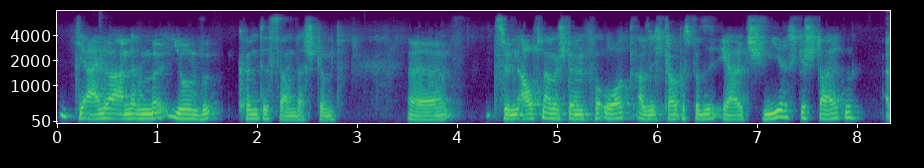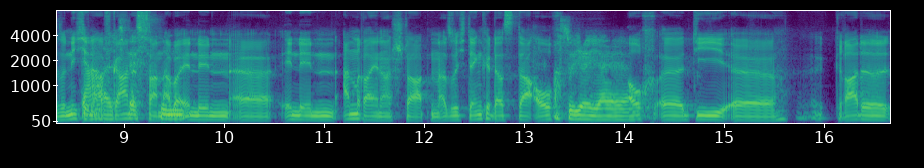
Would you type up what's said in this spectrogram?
Die eine oder andere Million könnte es sein, das stimmt. Äh, zu den Aufnahmestellen vor Ort, also ich glaube, es wird sich eher als schwierig gestalten. Also nicht in Afghanistan, aber in den, äh, in den Anrainerstaaten. Also ich denke, dass da auch, so, ja, ja, ja. auch äh, die, äh, gerade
